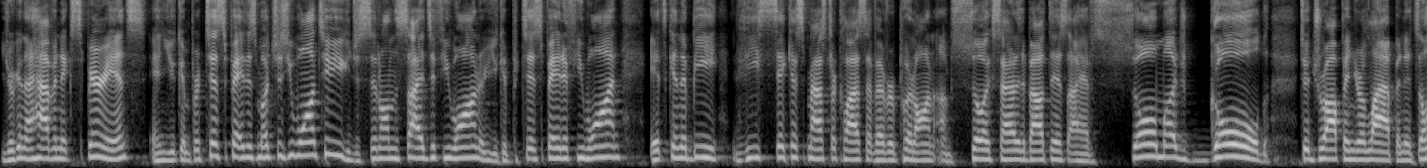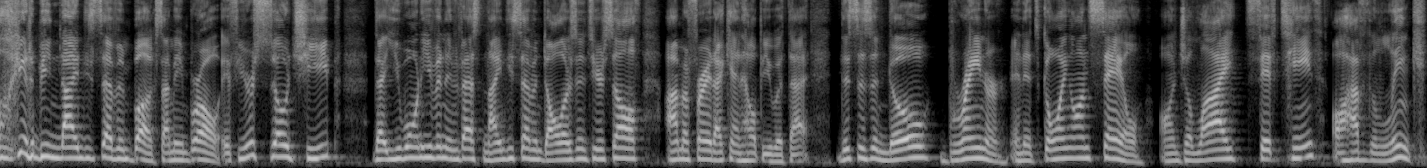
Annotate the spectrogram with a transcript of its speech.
You're going to have an experience and you can participate as much as you want to. You can just sit on the sides if you want, or you can participate if you want. It's going to be the sickest masterclass I've ever put on. I'm so excited about this. I have so much gold to drop in your lap and it's only going to be 97 bucks. I mean, bro, if you're so cheap that you won't even invest $97 into yourself, I'm afraid I can't help you with that. This is a no-brainer and it's going on sale on July 15th. I'll have the link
